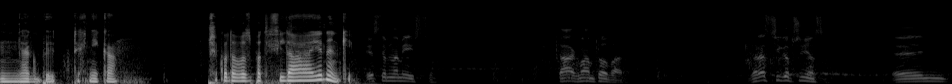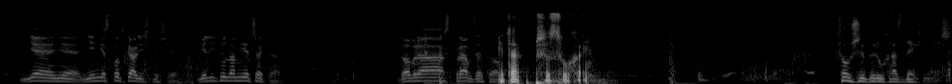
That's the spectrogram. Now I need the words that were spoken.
mm, jakby technika przykładowo z Battlefielda 1. Miejscu. Tak, mam towar. Zaraz ci go przyniosę. Yy, nie, nie, nie, nie spotkaliśmy się. Mieli tu na mnie czekać. Dobra, sprawdzę to. I tak, przesłuchaj. Fałszywy rucha zdechniesz.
